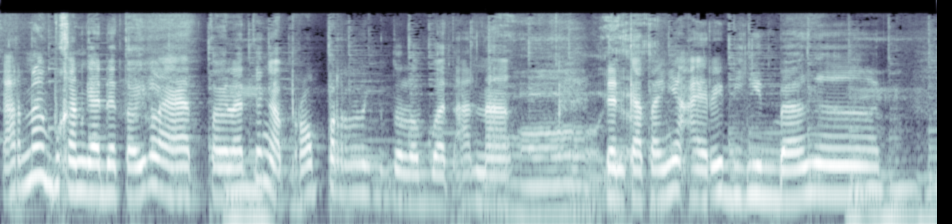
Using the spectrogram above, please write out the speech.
Karena bukan gak ada toilet. Toiletnya nggak proper gitu loh buat anak. Oh, dan ya. katanya airnya dingin banget. Hmm.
